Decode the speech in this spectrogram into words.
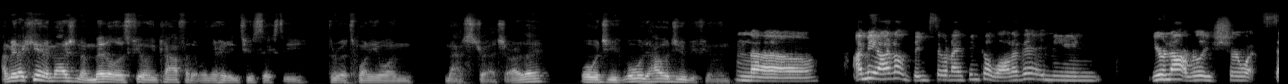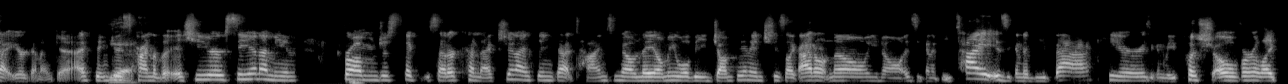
I mean, I can't imagine a middle is feeling confident when they're hitting 260 through a 21 match stretch. Are they? What would you? What would? How would you be feeling? No, I mean, I don't think so. And I think a lot of it, I mean, you're not really sure what set you're going to get, I think yeah. is kind of the issue you're seeing. I mean, from just the setter connection, I think at times, you know, Naomi will be jumping and she's like, I don't know, you know, is it going to be tight? Is it going to be back here? Is it going to be pushed over? Like,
